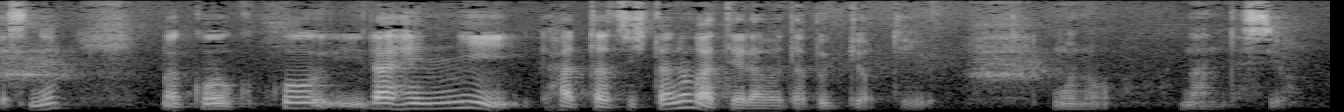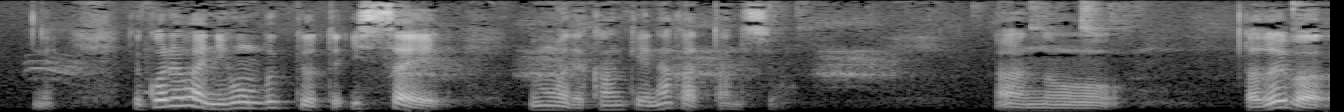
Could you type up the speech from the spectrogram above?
ですね。まあ、ここら辺に発達したのがテラワダ仏教というものなんですよ。ね、でこれは日本仏教と一切今まで関係なかったんですよ。あの例えば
